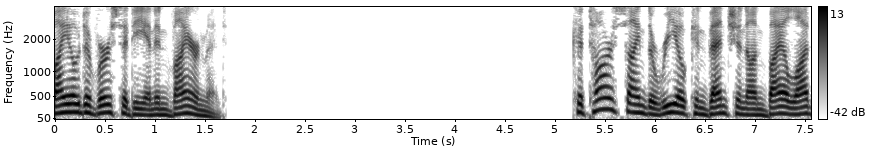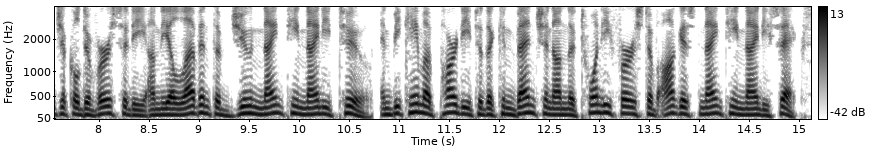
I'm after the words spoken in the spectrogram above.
Biodiversity and environment Qatar signed the Rio Convention on Biological Diversity on the 11th of June 1992 and became a party to the convention on the 21st of August 1996.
